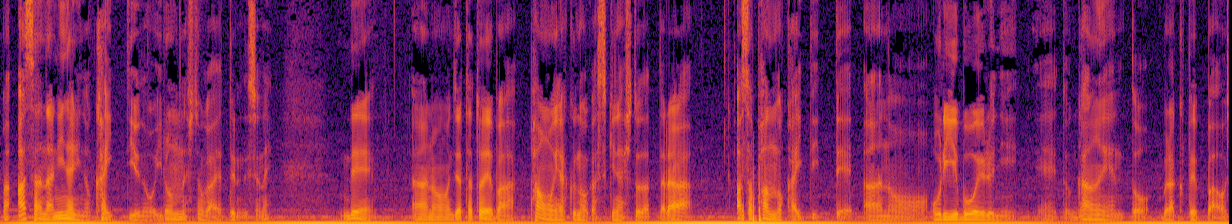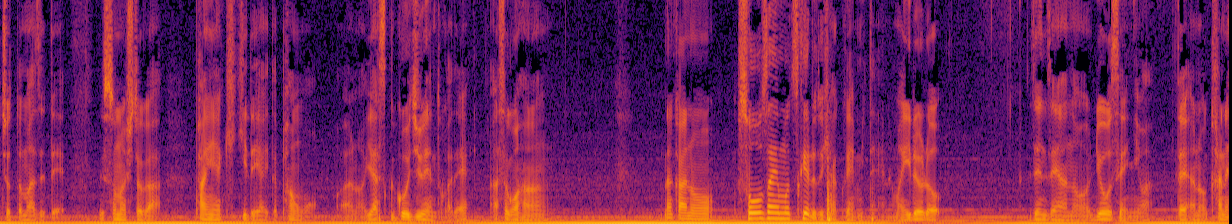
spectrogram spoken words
ま朝何々の会っていうのをいろんな人がやってるんですよね。で、あのじゃあ例えばパンを焼くのが好きな人だったら朝パンの会って言ってあのオリーブオイルに、えーと、岩塩とブラックペッパーをちょっと混ぜてでその人がパン焼き器で焼いたパンをあの安く50円とかで朝ごはんなんかあの惣菜もつけると100円みたいなまあいろいろ全然あの寮生にはあの金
